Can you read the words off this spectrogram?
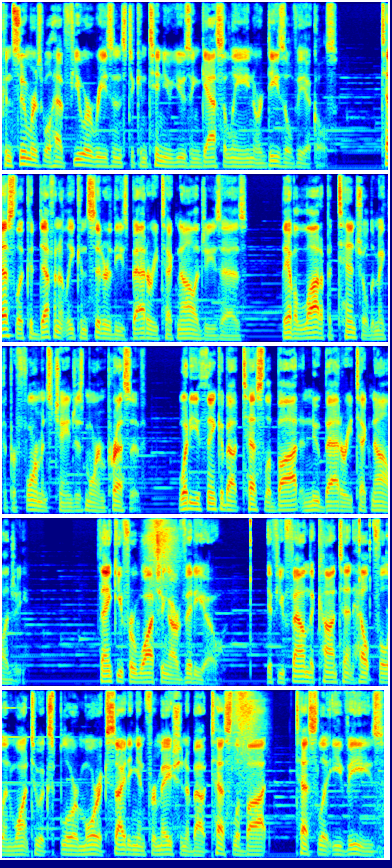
consumers will have fewer reasons to continue using gasoline or diesel vehicles. Tesla could definitely consider these battery technologies as they have a lot of potential to make the performance changes more impressive. What do you think about Tesla Bot and new battery technology? Thank you for watching our video. If you found the content helpful and want to explore more exciting information about Tesla Bot, Tesla EVs,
